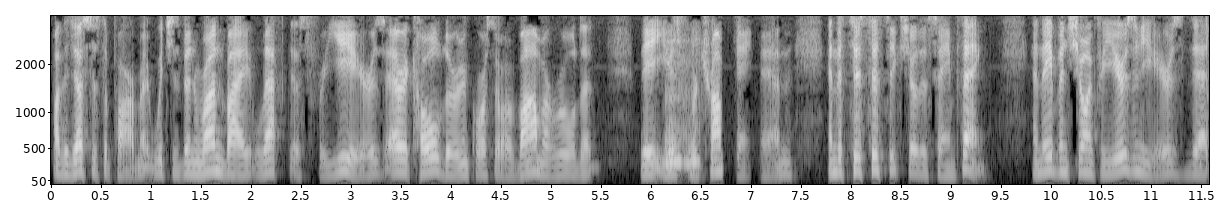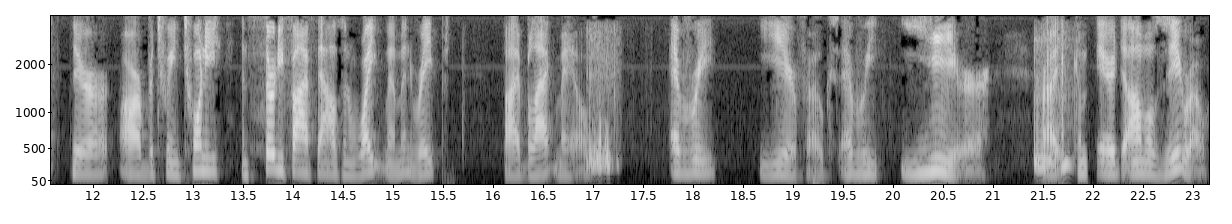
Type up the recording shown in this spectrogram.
by the Justice Department, which has been run by leftists for years. Eric Holder and of course Obama ruled that they used before Trump came in. And the statistics show the same thing. And they've been showing for years and years that there are between 20 and 35,000 white women raped by black males every year, folks, every year, right? Compared to almost zero.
